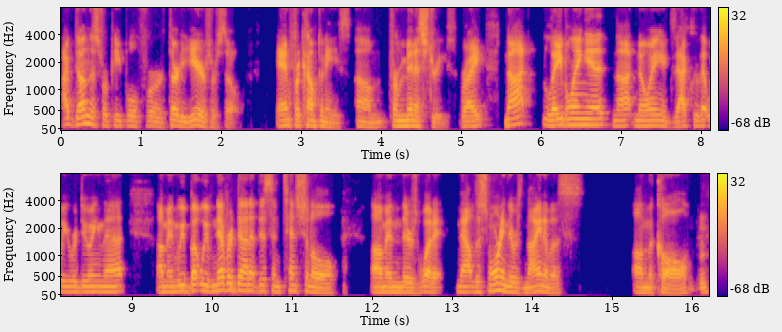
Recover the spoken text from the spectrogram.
I've done this for people for 30 years or so, and for companies, um, for ministries, right? Not labeling it, not knowing exactly that we were doing that, um, and we, but we've never done it this intentional. Um, and there's what it now this morning there was nine of us on the call. Mhm.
